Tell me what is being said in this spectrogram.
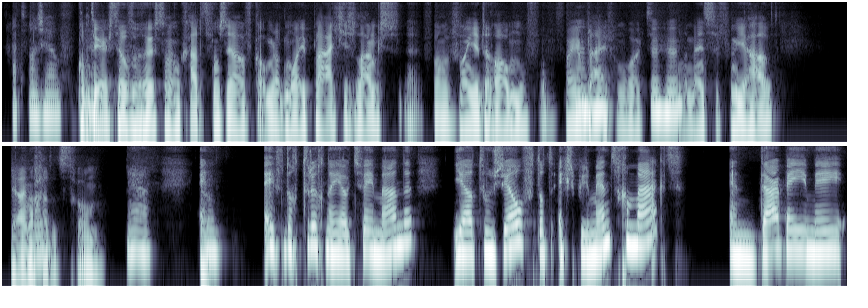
Gaat vanzelf. komt Ja. eerst heel veel rust en dan gaat het vanzelf. Komen dat mooie plaatjes langs eh, van, van je droom of waar je Mhm. blij van wordt. Mhm. Van de mensen van wie je houdt. Ja, en dan gaat het stromen. Ja. En even nog terug naar jouw twee maanden. Je had toen zelf dat experiment gemaakt. En daar ben je mee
